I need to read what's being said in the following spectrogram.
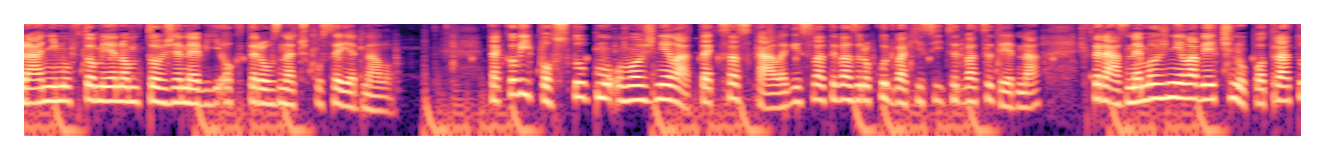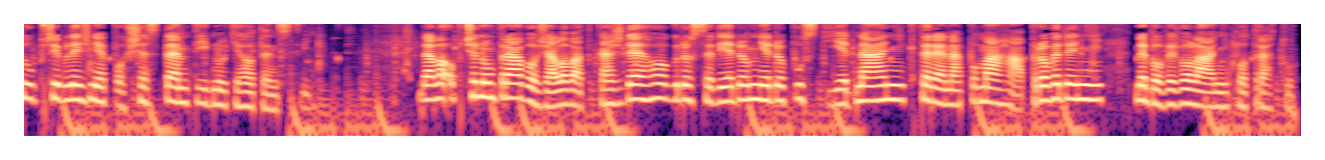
brání mu v tom jenom to, že neví, o kterou značku se jednalo. Takový postup mu umožnila texaská legislativa z roku 2021, která znemožnila většinu potratů přibližně po šestém týdnu těhotenství. Dala občanům právo žalovat každého, kdo se vědomně dopustí jednání, které napomáhá provedení nebo vyvolání potratu.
